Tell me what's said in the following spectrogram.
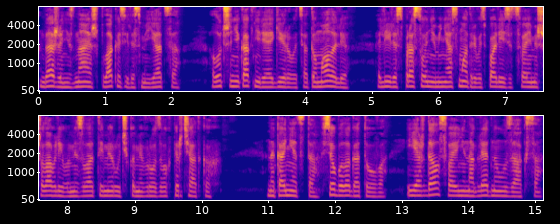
Даже не знаешь, плакать или смеяться. Лучше никак не реагировать, а то мало ли, Лиля с просонья меня осматривать полезет своими шаловливыми золотыми ручками в розовых перчатках. Наконец-то, все было готово, и И я ждал свою ненаглядную Узакса.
